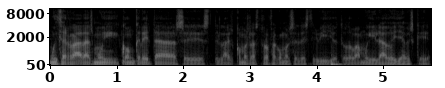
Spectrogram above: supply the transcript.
muy cerradas, muy concretas, es la- cómo es la estrofa, cómo es el estribillo, todo va muy hilado y ya ves que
